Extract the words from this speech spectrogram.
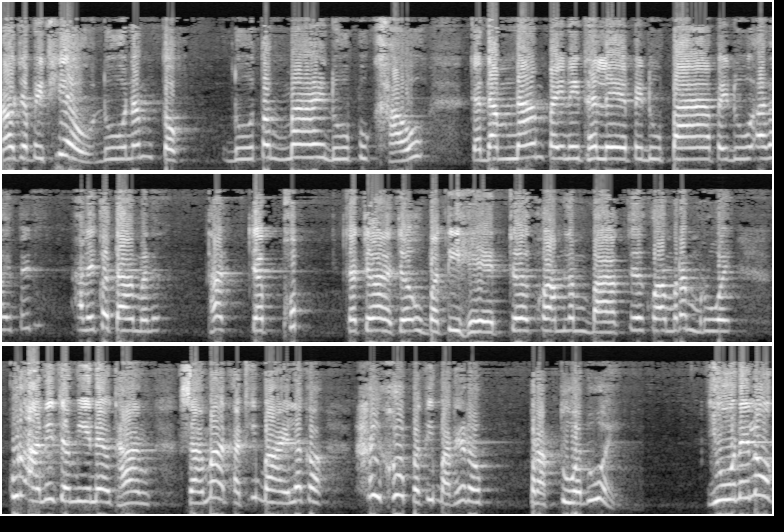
เราจะไปเที่ยวดูน้ำตก ดูต้นไม้ดูภูเขา จะดำน้ำไปในทะเลไปดูปลาไปดูอะไรไป อะไรก็ตามมันนะถ้าจะพบจะเจอเจออุบัติเหตุ เจอความลำบาก เจอความร่ำรวย กุรอานนี้จะมีแนวทางสามารถอธิบายแล้วก็ให้ข้อปฏิบัติให้เราปรับตัวด้วย อยู่ในโลก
